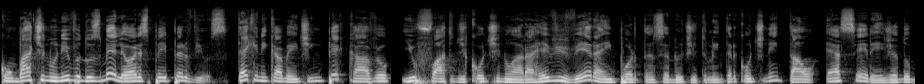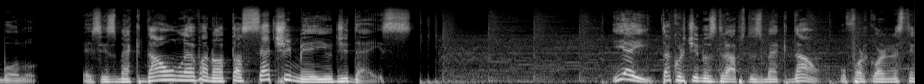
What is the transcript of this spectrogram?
Combate no nível dos melhores pay-per-views. Tecnicamente impecável e o fato de continuar a reviver a importância do título intercontinental é a cereja do bolo. Esse SmackDown leva nota 7,5 de 10. E aí, tá curtindo os drops do SmackDown? O Four Corners tem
